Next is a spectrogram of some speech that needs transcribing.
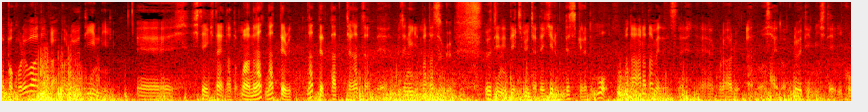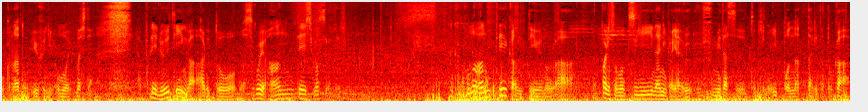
やっぱこれはなんかやっぱルーティンにえー、していきたいなと、まあ、なってるなってたっちゃなってたんで別にまたすぐルーティンにできるんじゃできるんですけれどもまた改めてですね、えー、これはあの再度ルーティンにしていこうかなというふうに思いました。やっぱりルーティンがあると、まあ、すごい安定しますよね。なんかこの安定感っていうのがやっぱりその次何かやる踏み出す時の一歩になったりだとか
